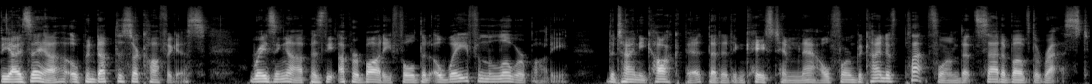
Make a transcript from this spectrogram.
The Isaiah opened up the sarcophagus, raising up as the upper body folded away from the lower body. The tiny cockpit that had encased him now formed a kind of platform that sat above the rest.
